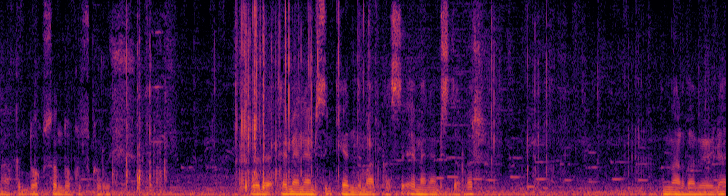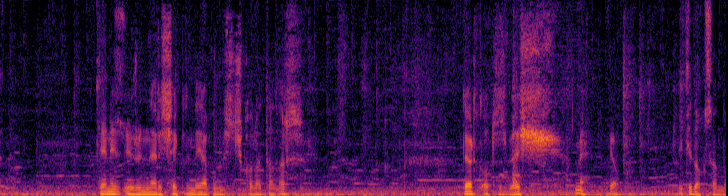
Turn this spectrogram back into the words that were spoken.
Bakın 99 kuruş. Böyle M&M's'in kendi markası M&M's de var. Bunlar da böyle deniz ürünleri şeklinde yapılmış çikolatalar. 4.35 mi? Yok. 2.99.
